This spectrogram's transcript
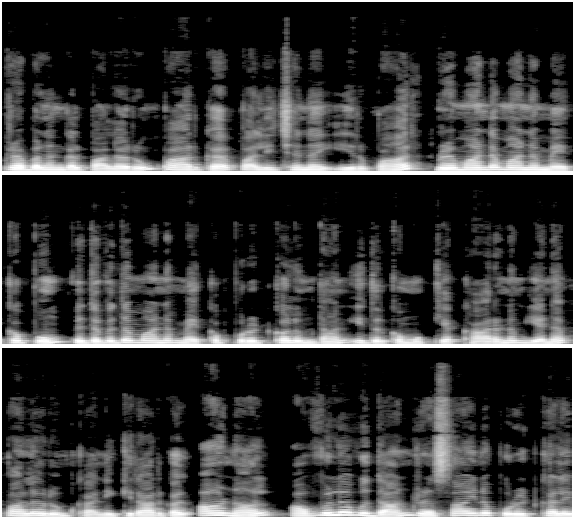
பிரபலங்கள் பலரும் பார்க்க பளிச்சென இருப்பார். பிரம்மாண்டமான மேக்கப்பும் விதவிதமான மேக்கப் பொருட்களும் தான் இதற்கு முக்கிய காரணம் என பலரும் கணிக்கிறார்கள். ஆனால் அவ்வளவுதான் ரசாயன பொருட்களை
